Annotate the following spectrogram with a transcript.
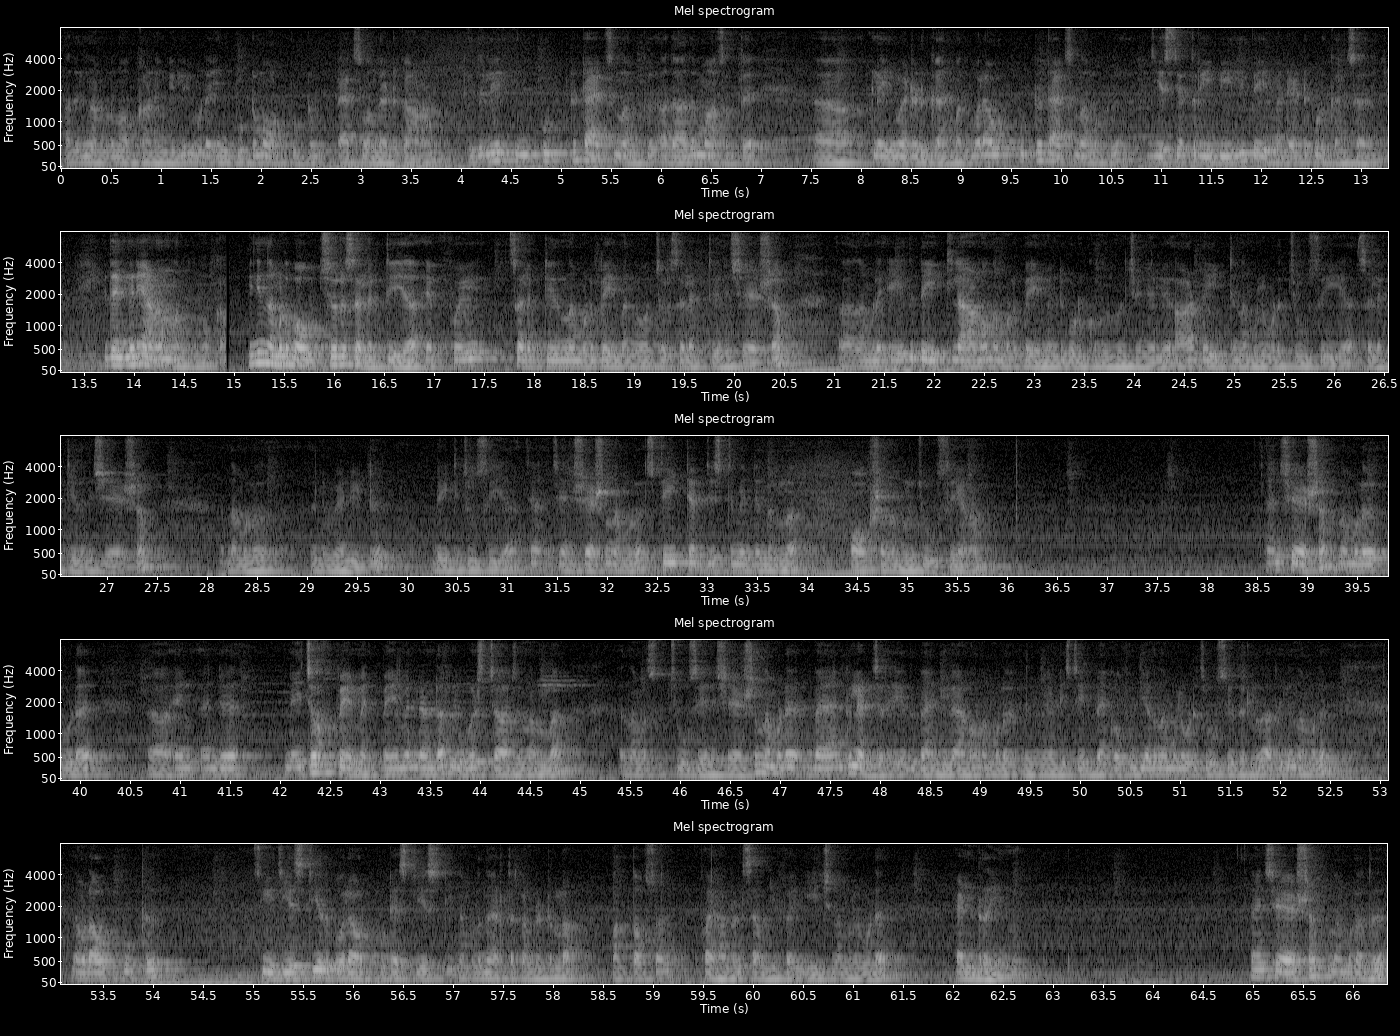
അതിൽ നമ്മൾ നോക്കുകയാണെങ്കിൽ ഇവിടെ ഇൻപുട്ടും ഔട്ട്പുട്ടും ടാക്സ് വന്നതായിട്ട് കാണാം. ഇതിൽ ഇൻപുട്ട് ടാക്സ് നമുക്ക് അതാത് മാസത്തെ ക്ലെയിമായിട്ട് എടുക്കാനും അതുപോലെ ഔട്ട്പുട്ട് ടാക്സ് നമുക്ക് ജി എസ് ടി ത്രീ ബിയിൽ പേയ്മെന്റ് ആയിട്ട് കൊടുക്കാൻ സാധിക്കും. ഇതെങ്ങനെയാണെന്ന് നമുക്ക് നോക്കാം. ഇനി നമ്മൾ വൗച്ചർ സെലക്ട് ചെയ്യുക. എഫ് ഐ സെലക്ട് ചെയ്ത് നമ്മൾ പേയ്മെന്റ് വൗച്ചർ സെലക്ട് ചെയ്തതിന് ശേഷം നമ്മൾ ഏത് ഡേറ്റിലാണോ നമ്മൾ പേയ്മെന്റ് കൊടുക്കുന്നതെന്ന് വെച്ച് കഴിഞ്ഞാൽ ആ ഡേറ്റ് നമ്മൾ ഇവിടെ ചൂസ് ചെയ്യുക. സെലക്ട് ചെയ്തതിന് ശേഷം നമ്മൾ ഇതിന് വേണ്ടിയിട്ട് ഡേറ്റ് ചൂസ് ചെയ്യുക. അതിന് ശേഷം നമ്മൾ സ്റ്റേറ്റ് അഡ്ജസ്റ്റ്മെന്റ് എന്നുള്ള ഓപ്ഷൻ നമ്മൾ ചൂസ് ചെയ്യണം. അതിന് ശേഷം നമ്മൾ ഇവിടെ അതിന്റെ nature of payment payment under reverse charge എന്നുള്ള നമ്മൾ ചൂസ് ചെയ്തതിന് ശേഷം നമ്മുടെ ബാങ്ക് ലെഡ്ജർ ഏത് ബാങ്കിലാണോ നമ്മൾ ഇതിന് വേണ്ടി സ്റ്റേറ്റ് ബാങ്ക് ഓഫ് ഇന്ത്യയാണ് നമ്മളിവിടെ ചൂസ് ചെയ്തിട്ടുള്ളത്. അതിൽ നമ്മൾ നമ്മുടെ output C G S T അതുപോലെ output S T S T നമ്മൾ നേരത്തെ കണ്ടിട്ടുള്ള one thousand five hundred seventy five each നമ്മളിവിടെ എന്റർ ചെയ്യുന്നു. അതിന് ശേഷം നമ്മളത്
